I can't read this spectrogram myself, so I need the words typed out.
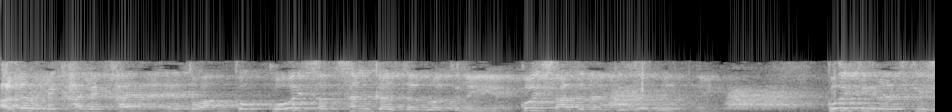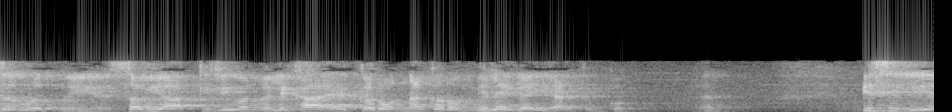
अगर लिखा लिखाया है तो हमको कोई सत्संग का ज़रूरत नहीं है, कोई साधना की ज़रूरत नहीं है, कोई तीर्थ की ज़रूरत नहीं है। सभी आपके जीवन में लिखा है, करो ना करो मिलेगा ही है तुमको इसीलिए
